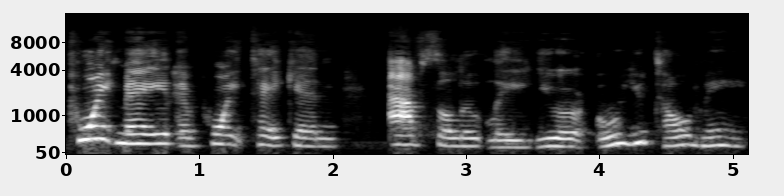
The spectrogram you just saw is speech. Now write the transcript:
point made and point taken. Absolutely. You're, oh, you told me.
